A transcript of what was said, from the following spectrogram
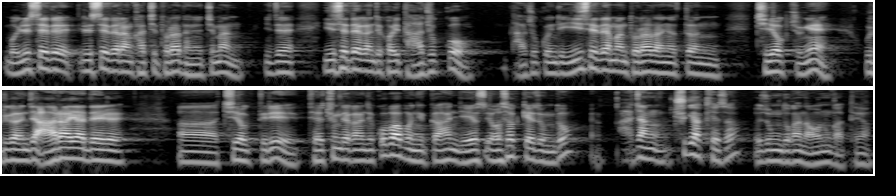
뭐 1세대 1세대랑 같이 돌아다녔지만 이제 2세대가 이제 거의 다 죽고 다 죽고 이제 2세대만 돌아다녔던 지역 중에 우리가 이제 알아야 될 어, 지역들이 대충 내가 이제 꼽아 보니까 한 예- 여섯 개 정도 가장 축약해서 이 정도가 나오는 것 같아요.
